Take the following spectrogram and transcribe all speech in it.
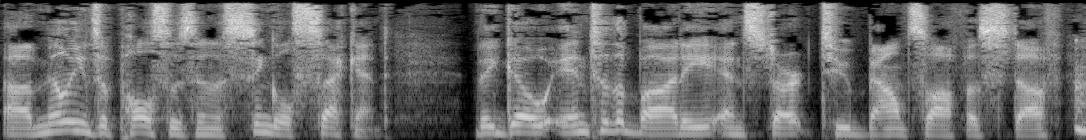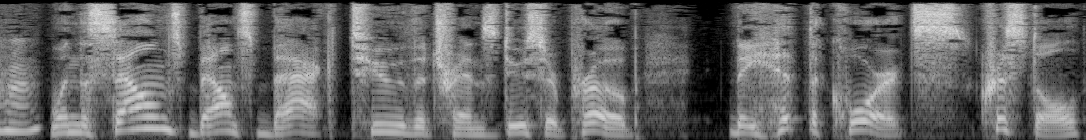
uh, millions of pulses in a single second. They go into the body and start to bounce off of stuff. When the sounds bounce back to the transducer probe, they hit the quartz crystal,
